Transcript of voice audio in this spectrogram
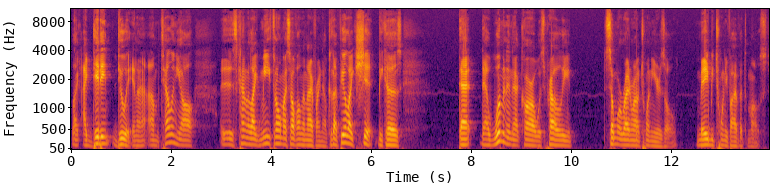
Like, I didn't do it. And I, am telling y'all, it's kind of like me throwing myself on the knife right now because I feel like shit because that that woman in that car was probably somewhere right around 20 years old, maybe 25 at the most.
